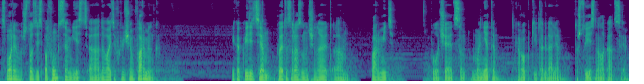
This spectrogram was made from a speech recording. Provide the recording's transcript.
смотрим, что здесь по функциям есть. А, давайте включим фарминг. И как видите, пэты сразу начинают а, фармить, получается, монеты, коробки и так далее. То, что есть на локации.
